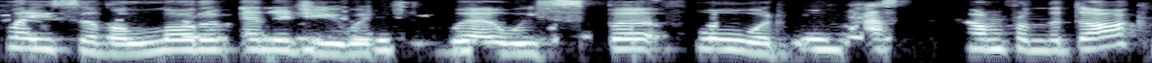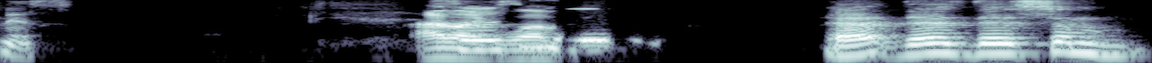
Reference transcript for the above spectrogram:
place of a lot of energy which is where we spurt forward which has to come from the darkness I like it's- love. Uh, there, there's some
